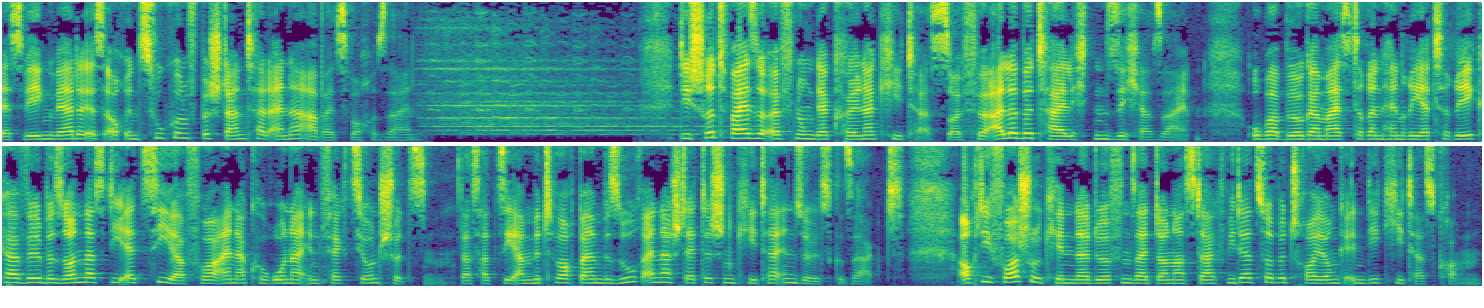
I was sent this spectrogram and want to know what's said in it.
Deswegen werde es auch in Zukunft Bestandteil einer Arbeitswoche sein. Die schrittweise Öffnung der Kölner Kitas soll für alle Beteiligten sicher sein. Oberbürgermeisterin Henriette Reker will besonders die Erzieher vor einer Corona-Infektion schützen. Das hat sie am Mittwoch beim Besuch einer städtischen Kita in Sülz gesagt. Auch die Vorschulkinder dürfen seit Donnerstag wieder zur Betreuung in die Kitas kommen.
